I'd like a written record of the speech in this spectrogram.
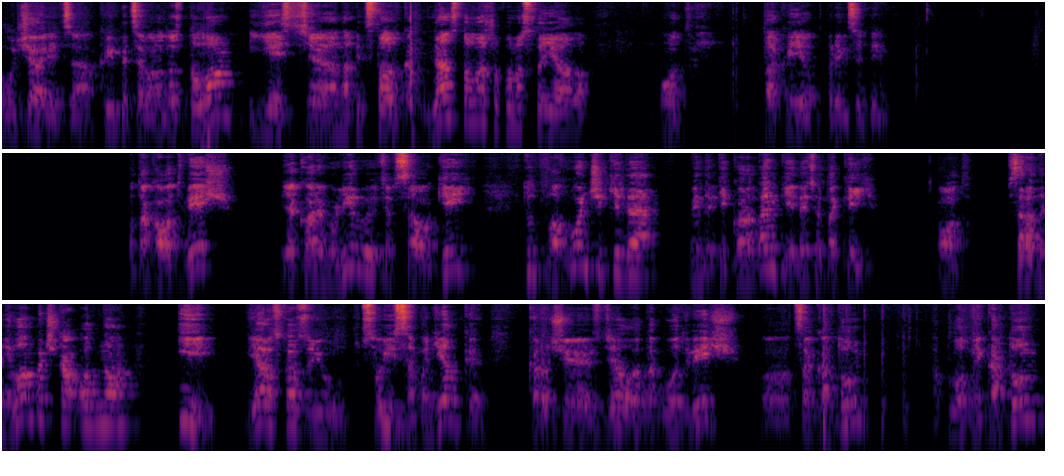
Получається, кріпиться воно до стола. Є е, на підставках для стола, щоб воно стояло. От такий, от, в принципі, отака от вещь, яка регулюється, все окей. Тут плафончик іде, він такий коротенький, і десь отакий. От. Всередині лампочка одна. І я розказую свої самоділки. Коротше, зробили таку от вещь. Це картон, плотний картон,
